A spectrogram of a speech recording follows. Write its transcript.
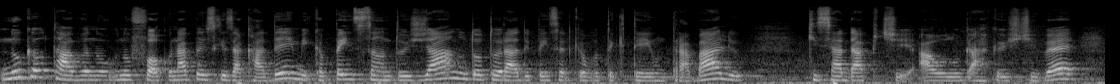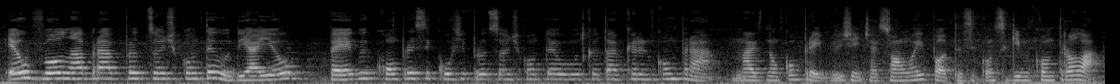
no que eu tava no, no foco na pesquisa acadêmica, pensando já no doutorado e pensando que eu vou ter que ter um trabalho, que se adapte ao lugar que eu estiver, eu vou lá para produção de conteúdo. E aí eu pego e compro esse curso de produção de conteúdo que eu tava querendo comprar. Mas não comprei, viu, gente? É só uma hipótese, consegui me controlar.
